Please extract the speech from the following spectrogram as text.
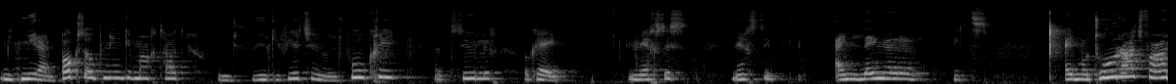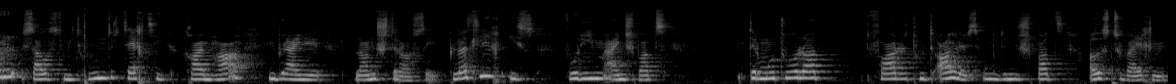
mit mir ein Box-Opening gemacht hat. Und Würgi 14 oder Fuki, natürlich. Okay, nächstes, nächstes ein längerer Witz. Ein Motorradfahrer saust mit 160 km/h über eine Landstraße. Plötzlich ist vor ihm ein Spatz. Der Motorradfahrer tut alles, um den Spatz auszuweichen.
